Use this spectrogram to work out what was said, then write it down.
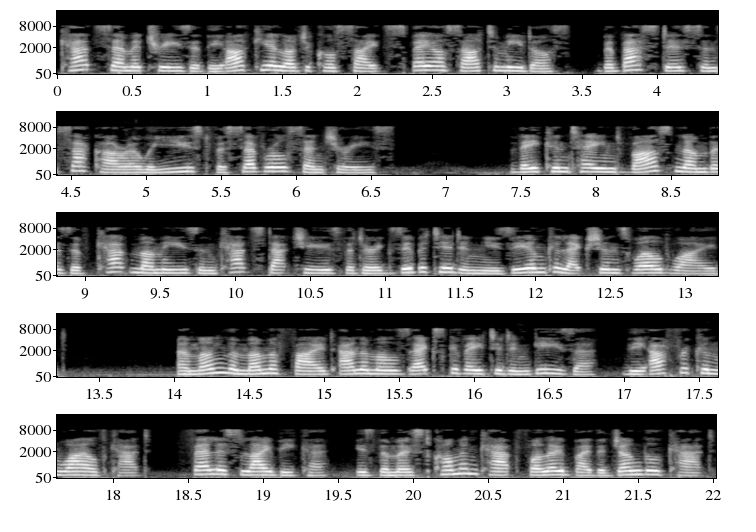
Cat cemeteries at the archaeological sites Speos Artemidos, Bubastis and Saqqara were used for several centuries. They contained vast numbers of cat mummies and cat statues that are exhibited in museum collections worldwide. Among the mummified animals excavated in Giza, the African wildcat, Felis libyca, is the most common cat followed by the jungle cat,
